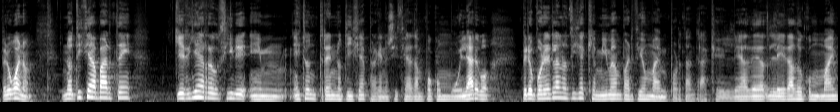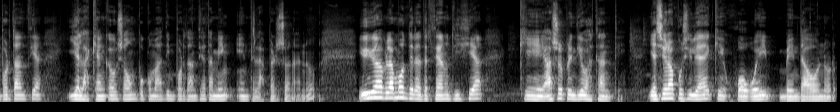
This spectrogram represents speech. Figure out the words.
Pero bueno, noticia aparte, quería reducir em, esto en tres noticias para que no se hiciera tampoco muy largo, pero poner las noticias que a mí me han parecido más importantes, las que le, he dado como más importancia y a las que han causado un poco más de importancia también entre las personas, ¿no? Y hoy hablamos de la tercera noticia que ha sorprendido bastante y ha sido la posibilidad de que Huawei venda Honor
